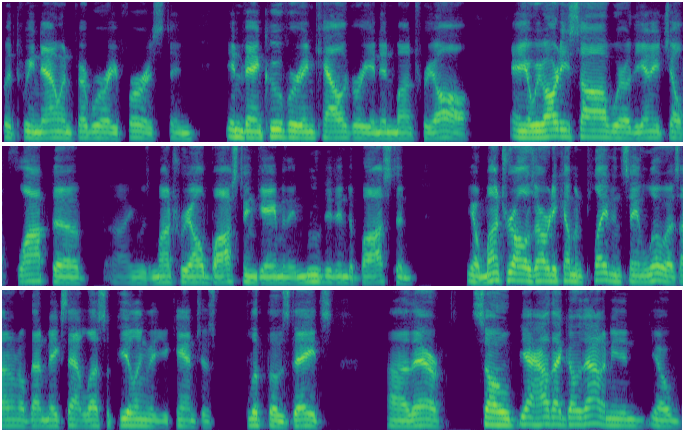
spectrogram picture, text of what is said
between now and February 1st, in in Vancouver, in Calgary, and in Montreal. And you know, we already saw where the NHL flopped a uh, it was Montreal Boston game, and they moved it into Boston. You know, Montreal has already come and played in St. Louis. I don't know if that makes that less appealing that you can't just flip those dates uh, there. So yeah, how that goes out. I mean, you know,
